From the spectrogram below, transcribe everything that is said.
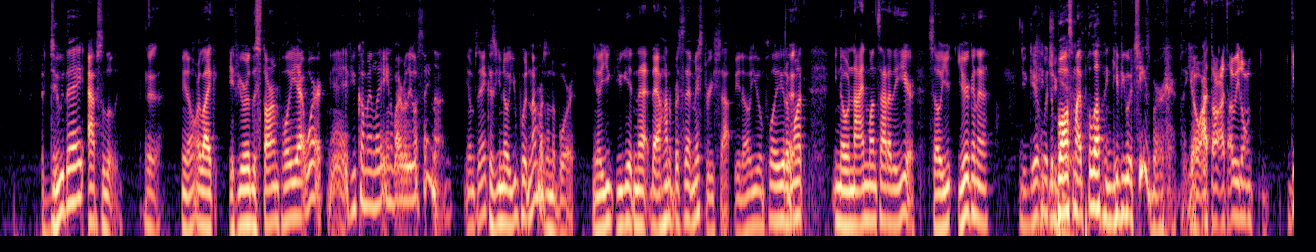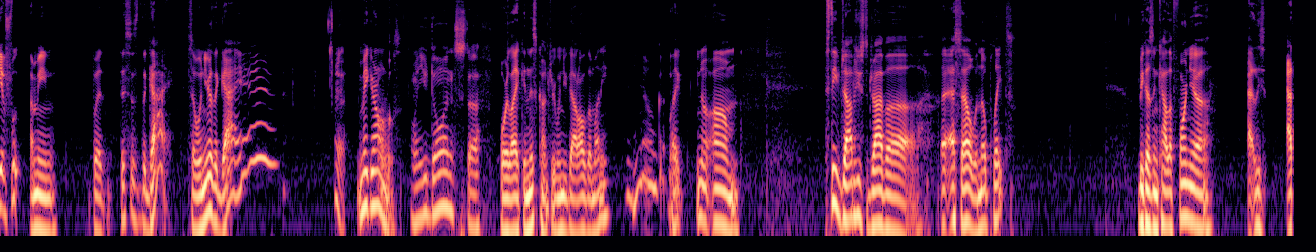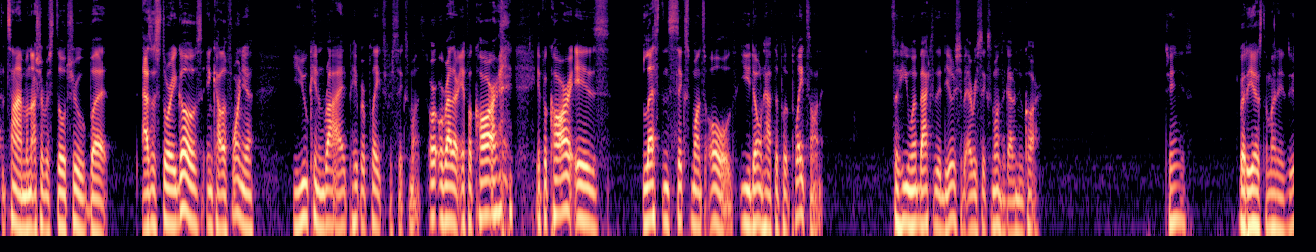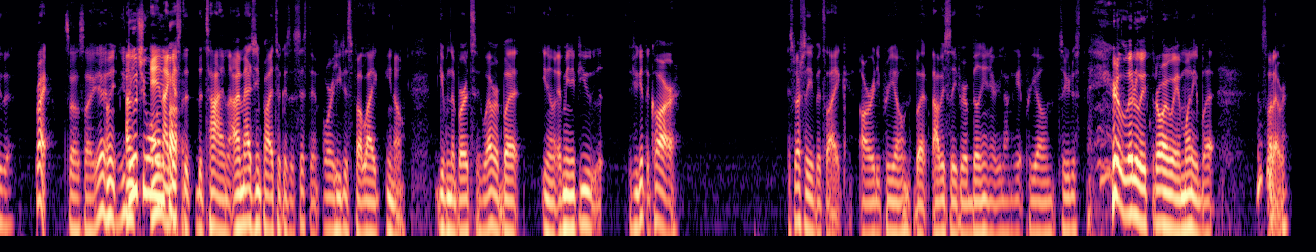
Do they? Absolutely. Yeah. You know, or like if you're the star employee at work, yeah, if you come in late, ain't nobody really gonna say nothing. You know what I'm saying? Because you know you put numbers on the board. You know, you you getting that that hundred percent mystery shop. You know, you employee of the Yeah. month. You know, nine months out of the year, so you, you're gonna You get what the boss get. might pull up and give you a cheeseburger. It's like, yo, I thought I thought we don't get food. I mean, but this is the guy. So when you're the guy, eh, Yeah. make your own rules. when you doing stuff. Or like in this country, when you got all the money, you know, like you know, um, Steve Jobs used to drive a, a SL with no plates because in California, at least at the time, I'm not sure if it's still true, but as the story goes, in California, you can ride paper plates for six months, or, or rather, if a car, if a car is less than six months old, you don't have to put plates on it. So he went back to the dealership every six months and got a new car. Genius. But he has the money to do that. Right. So it's like, yeah, I mean, you I- do what you want. And I guess the, the time. I imagine he probably took his assistant, or he just felt like you know, giving the bird to whoever. But you know, I mean, if you if you get the car, especially if it's like already pre-owned, but obviously if you're a billionaire, you're not gonna get pre-owned, so you're just you're literally throwing away money. But it's whatever.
